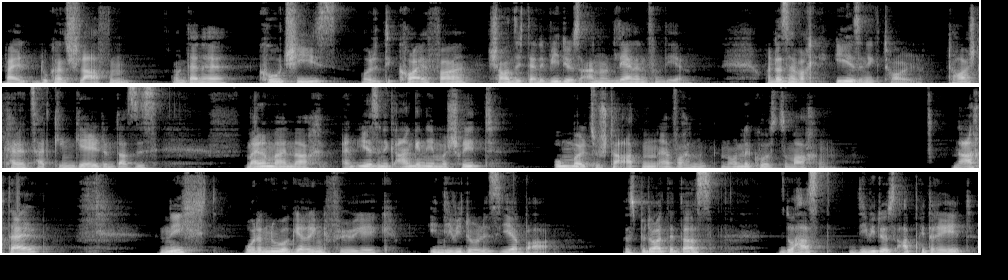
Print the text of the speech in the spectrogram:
weil du kannst schlafen und deine Coaches oder die Käufer schauen sich deine Videos an und lernen von dir. Und das ist einfach irrsinnig toll. Tauscht keine Zeit gegen Geld und das ist meiner Meinung nach ein irrsinnig angenehmer Schritt, um mal zu starten, einfach einen Online-Kurs zu machen. Nachteil? Nicht oder nur geringfügig individualisierbar. Was bedeutet das? Du hast die Videos abgedreht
